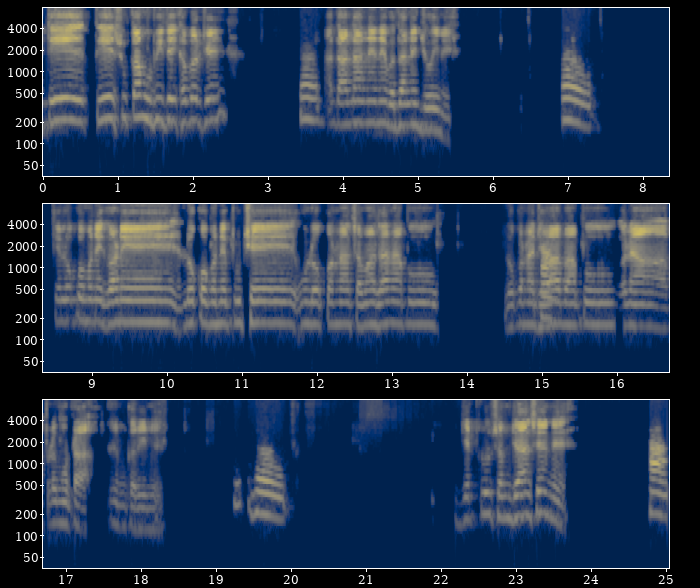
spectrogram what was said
તે તે શું કામ ઊભી થઈ ખબર છે? આ દાદાને ને બધાને જોઈને. કે લોકો મને ગણે લોકો મને પૂછે હું લોકોના સમાધાન આપું લોકોના જવાબ આપું અને આપણે મોટા એમ કરીને. જેટલું સમજાશે ને હા.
